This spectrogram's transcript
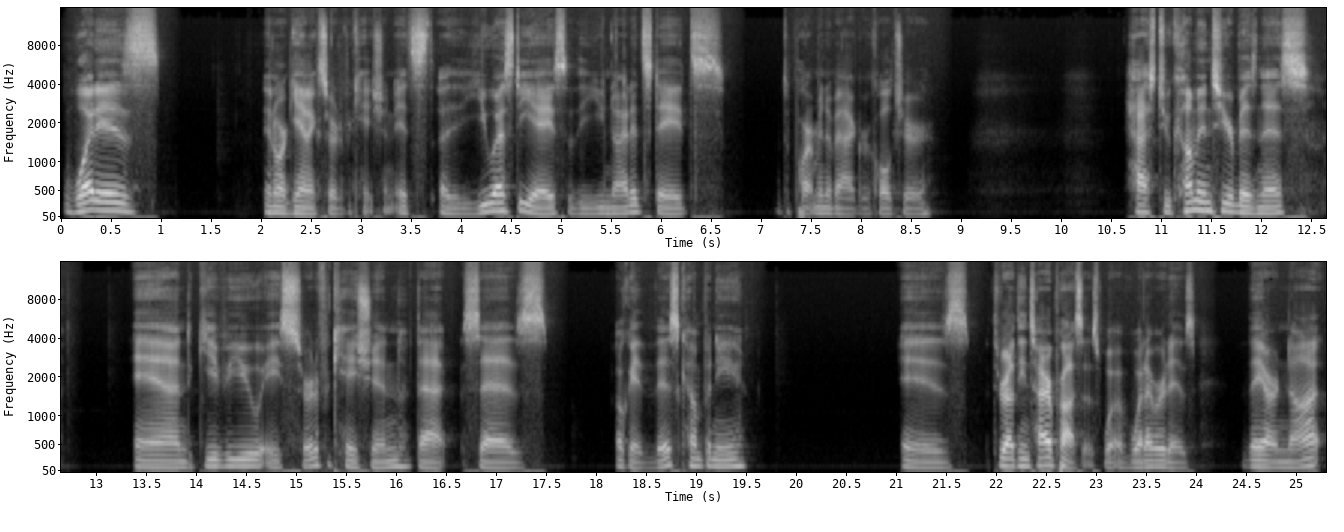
what is an organic certification. It's a USDA, so the United States Department of Agriculture has to come into your business and give you a certification that says, okay, this company is throughout the entire process of whatever it is, they are not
